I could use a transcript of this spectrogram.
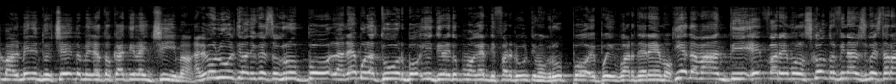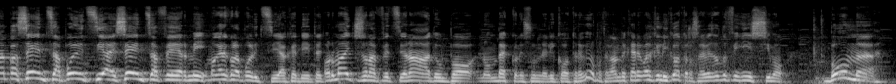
ma almeno i 200 me li ha toccati là in cima. Abbiamo l'ultima di questo gruppo, la Nebula Turbo. Io direi dopo magari di fare l'ultimo gruppo e poi guarderemo chi è davanti e faremo lo scontro finale su questa rampa senza polizia e senza fermi. Magari con la polizia, che dite? Ormai ci sono affezionato un po', non becco nessun elicottero. È vero, potevamo beccare qualche elicottero, sarebbe stato fighissimo. Boom!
